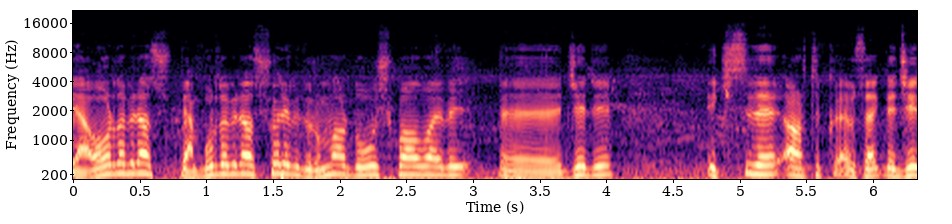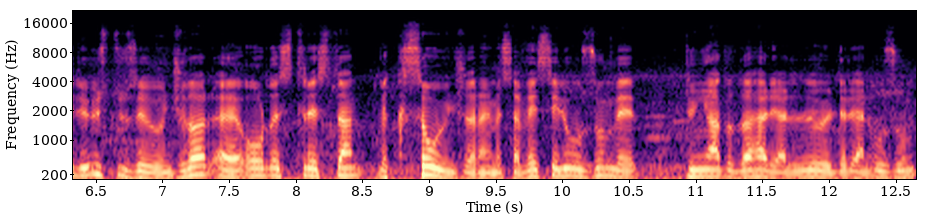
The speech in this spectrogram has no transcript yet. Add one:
yani orada biraz yani burada biraz şöyle bir durum var. Doğuş Balbay ve eee Cedi ikisi de artık özellikle Cedi üst düzey oyuncular. Eee, orada stresten ve kısa oyuncular hani mesela Veseli uzun ve dünyada da her yerde de öyledir. Yani uzun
